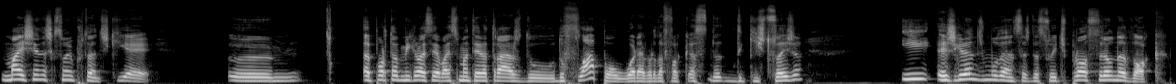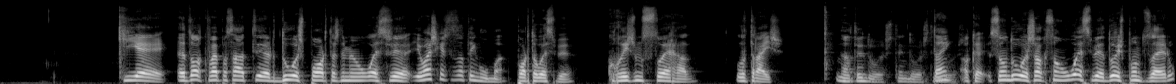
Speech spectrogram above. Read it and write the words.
mais cenas que são importantes, que é hum, a porta micro vai se manter atrás do, do flap ou whatever the fuck de, de que isto seja. E as grandes mudanças da Switch Pro serão na dock. Que é, a dock vai passar a ter duas portas na mesma USB. Eu acho que esta só tem uma, porta USB. Corrijo-me se estou errado. Laterais. Não, tem duas, tem duas. Tem? Tem? duas. Ok. São duas, só que são USB 2.0.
